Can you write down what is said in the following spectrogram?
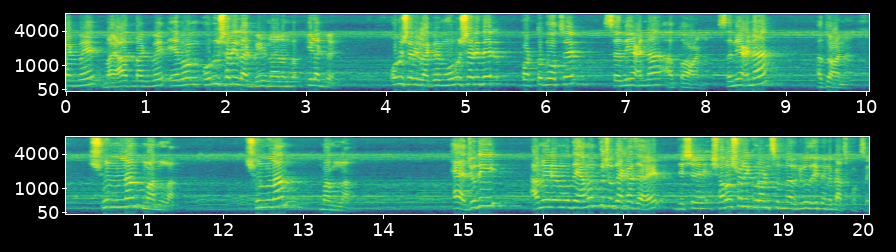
লাগবে, বায়াত লাগবে এবং অনুসারী লাগবে, নয় নম্বর, কি লাগবে? অনুসারী লাগবে, অনুসারীদের কর্তব্য হচ্ছে সানি আনা আত আনা সানি আনা আত আনা শুনলাম, মানলাম শুনলাম, মানলাম। হ্যাঁ যদি আমিরের মধ্যে এমন কিছু দেখা যায় যে সে সরাসরি কোরআন, সুন্নার বিরোধী কোনো কাজ করছে,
